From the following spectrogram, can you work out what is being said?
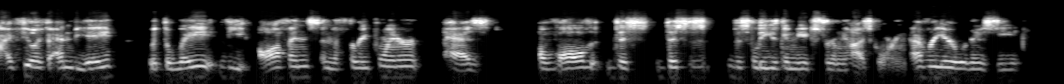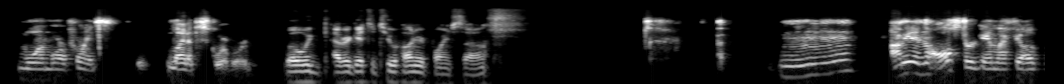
I feel like the NBA, with the way the offense and the three pointer has evolved, this this is this league is going to be extremely high scoring. Every year, we're going to see more and more points light up the scoreboard. Will we ever get to 200 points though? mm I mean, in the All Star game, I feel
